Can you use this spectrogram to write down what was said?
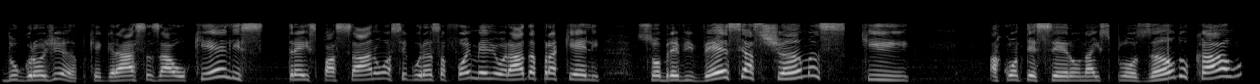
do Grosjean, porque graças ao que eles três passaram, a segurança foi melhorada para que ele sobrevivesse às chamas que aconteceram na explosão do carro,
